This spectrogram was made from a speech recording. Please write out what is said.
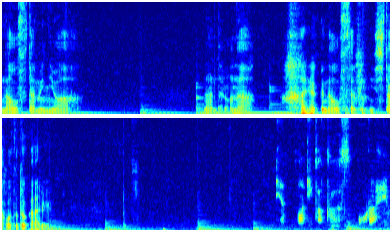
治すためには、なんだろうな。早く治すためにしたこととかある？いや、とにかくそこら辺を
